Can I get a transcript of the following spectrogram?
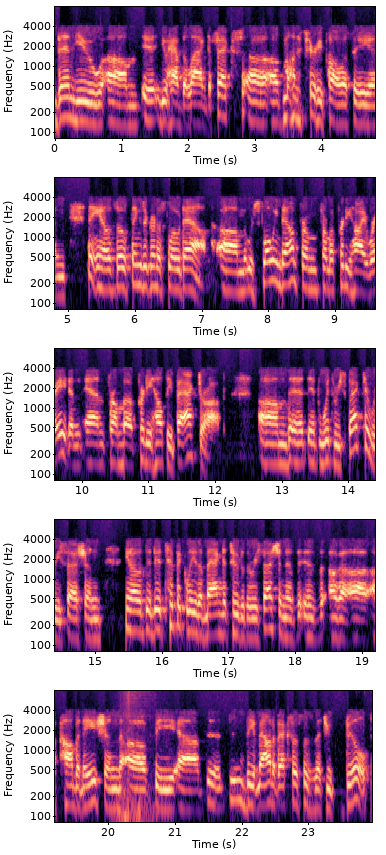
then you um, it, you have the lagged effects uh, of monetary policy, and you know, so things are going to slow down. Um, we're slowing down from from a pretty high rate and and from a pretty healthy backdrop um, it, with respect to recession, you know, it, typically the magnitude of the recession is, is a, a combination of the, uh, the, the amount of excesses that you've built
